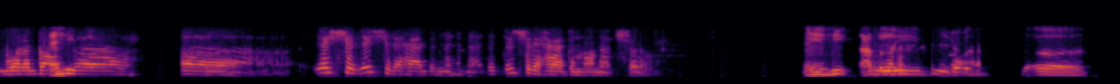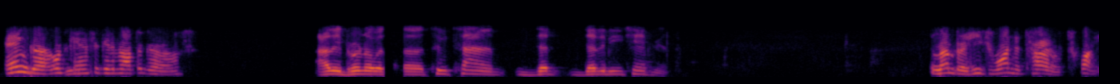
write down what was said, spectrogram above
What about he, uh uh they should they should have had them in the match. They should have had them on that show. And he I believe was, uh and girls, can't forget about the girls. Ali Bruno was a two time WWE champion. Remember, he's won the title twice,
